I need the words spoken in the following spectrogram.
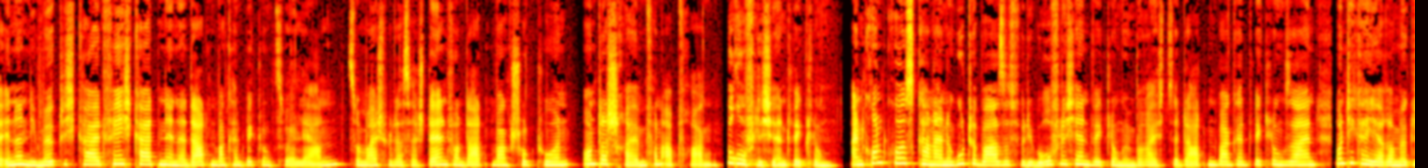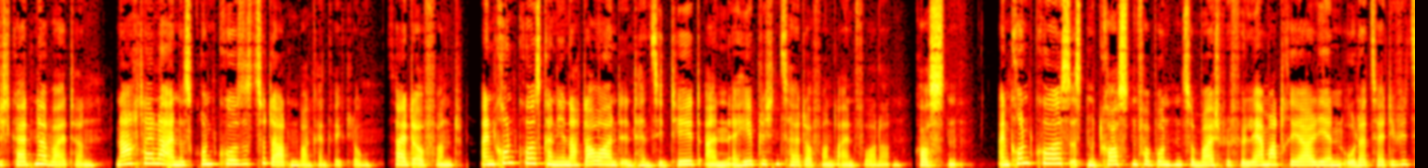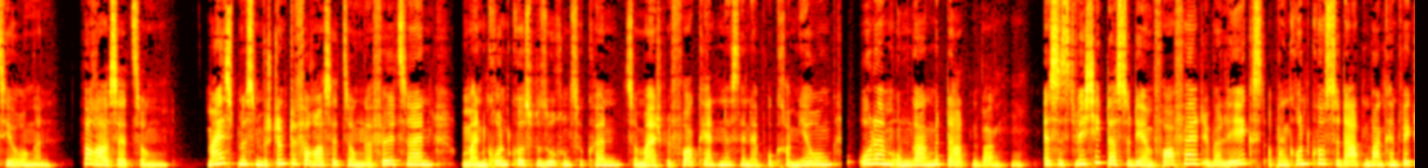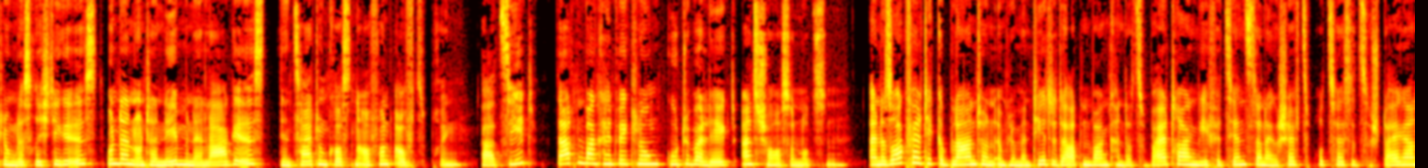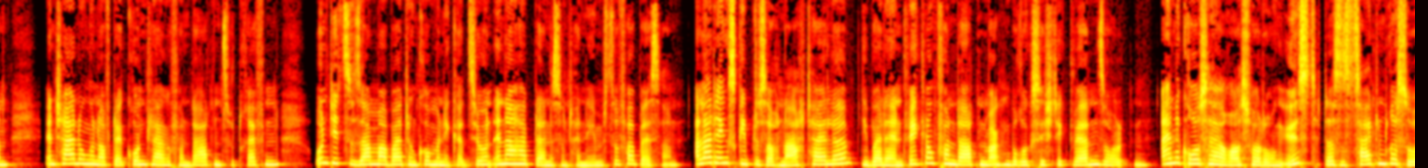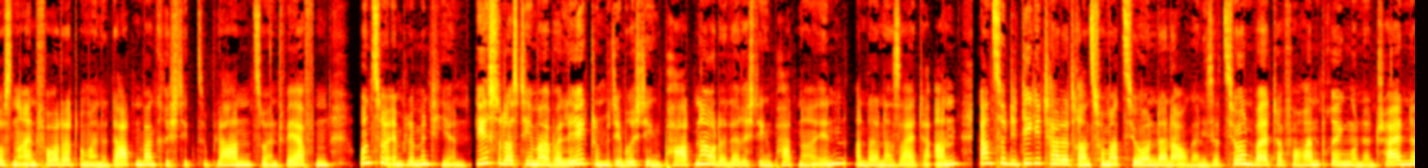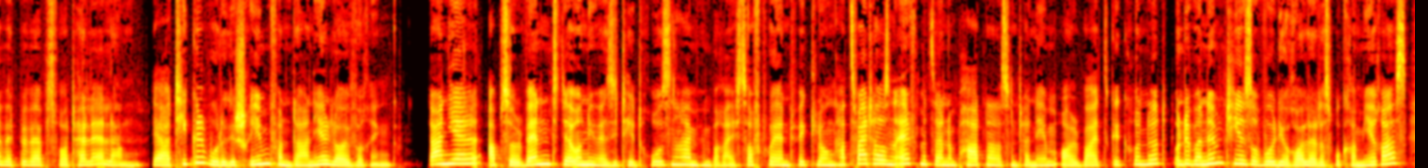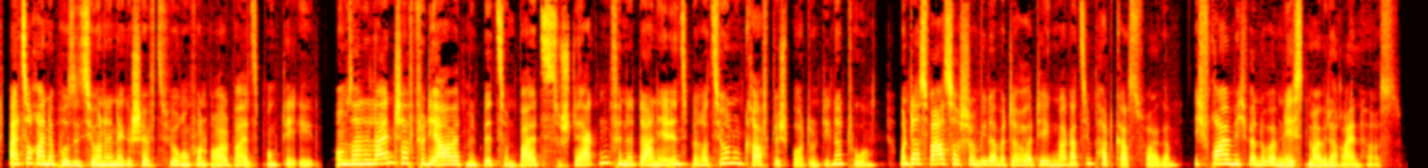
MitarbeiterInnen die Möglichkeit, Fähigkeiten in der Datenbankentwicklung zu erlernen, zum Beispiel das Erstellen von Datenbankstrukturen und das Schreiben von Abfragen. Berufliche Entwicklung. Ein Grundkurs kann eine gute Basis für die berufliche Entwicklung im Bereich der Datenbankentwicklung sein und die Karrieremöglichkeiten erweitern. Nachteile eines Grundkurses zur Datenbankentwicklung. Zeitaufwand. Ein Grundkurs kann je nach Dauer und Intensität einen erheblichen Zeitaufwand einfordern. Kosten. Ein Grundkurs ist mit Kosten verbunden, zum Beispiel für Lehrmaterialien oder Zertifizierungen. Voraussetzungen. Meist müssen bestimmte Voraussetzungen erfüllt sein, um einen Grundkurs besuchen zu können, zum Beispiel Vorkenntnisse in der Programmierung oder im Umgang mit Datenbanken. Es ist wichtig, dass du dir im Vorfeld überlegst, ob ein Grundkurs zur Datenbankentwicklung das Richtige ist und dein Unternehmen in der Lage ist, den Zeit- und Kostenaufwand aufzubringen. Fazit: Datenbankentwicklung gut überlegt als Chance nutzen. Eine sorgfältig geplante und implementierte Datenbank kann dazu beitragen, die Effizienz deiner Geschäftsprozesse zu steigern, Entscheidungen auf der Grundlage von Daten zu treffen und die Zusammenarbeit und Kommunikation innerhalb deines Unternehmens zu verbessern. Allerdings gibt es auch Nachteile, die bei der Entwicklung von Datenbanken berücksichtigt werden sollten. Eine große Herausforderung ist, dass es Zeit und Ressourcen einfordert, um eine Datenbank richtig zu planen, zu entwerfen und zu implementieren. Gehst du das Thema überlegt und mit dem richtigen Partner oder der richtigen Partnerin an deiner Seite an, kannst du die digitale Transformation deiner Organisation weiter voranbringen und entscheidende Wettbewerbsvorteile erlangen. Der Artikel wurde geschrieben von Daniel Leuvering. Daniel, Absolvent der Universität Rosenheim im Bereich Softwareentwicklung, hat 2011 mit seinem Partner das Unternehmen Allbytes gegründet und übernimmt hier sowohl die Rolle des Programmierers als auch eine Position in der Geschäftsführung von allbytes.de. Um seine Leidenschaft für die Arbeit mit Bits und Bytes zu stärken, findet Daniel Inspiration und Kraft durch Sport und die Natur. Und das war's auch schon wieder mit der heutigen Magazin-Podcast-Folge. Ich freue mich, wenn du beim nächsten Mal wieder reinhörst.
